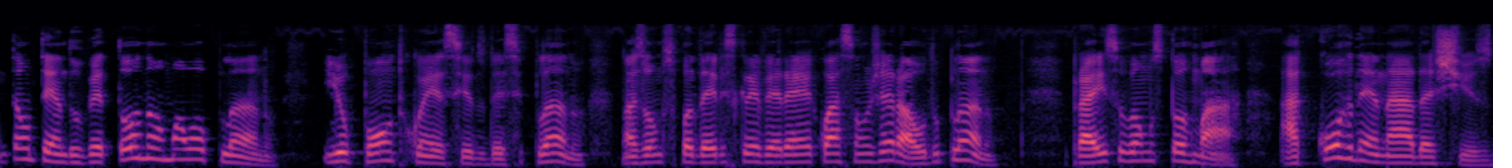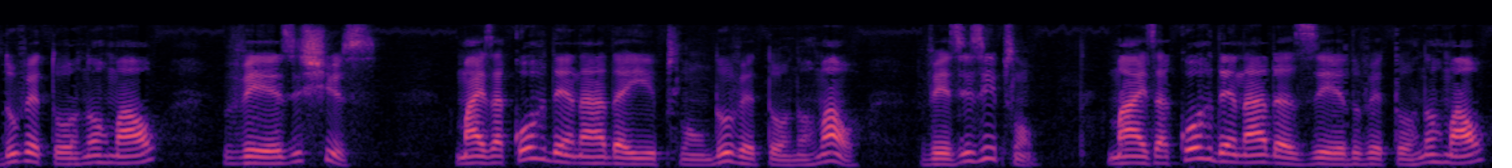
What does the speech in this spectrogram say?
Então, tendo o vetor normal ao plano e o ponto conhecido desse plano, nós vamos poder escrever a equação geral do plano. Para isso, vamos tomar a coordenada x do vetor normal vezes x, mais a coordenada y do vetor normal vezes y, mais a coordenada z do vetor normal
